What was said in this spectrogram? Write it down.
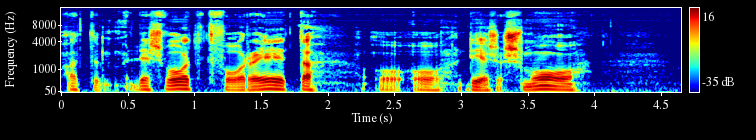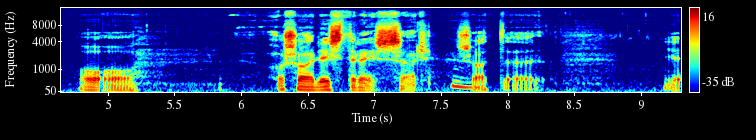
att det är svårt att få räta och, och de är så små och, och, och så är de stressade. Mm. Så att, uh, jag,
